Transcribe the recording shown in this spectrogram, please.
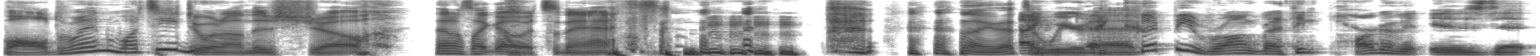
Baldwin? What's he doing on this show? Then I was like, oh, it's an ad. like, that's a I, weird I ad. could be wrong, but I think part of it is that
